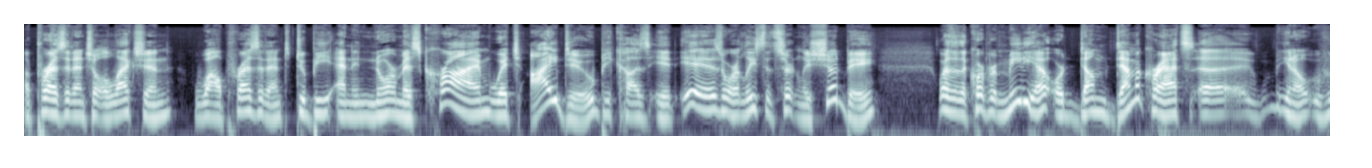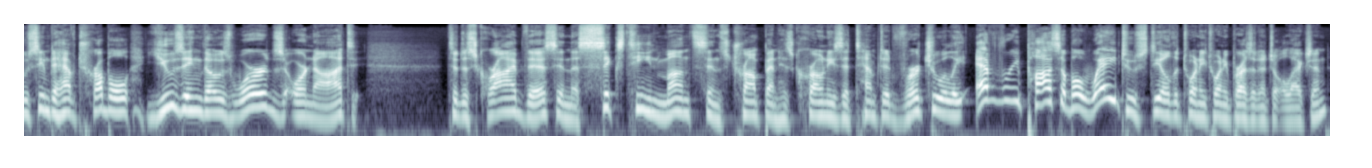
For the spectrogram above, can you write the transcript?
a presidential election while president to be an enormous crime, which I do because it is, or at least it certainly should be whether the corporate media or dumb Democrats, uh, you know, who seem to have trouble using those words or not to describe this in the 16 months since Trump and his cronies attempted virtually every possible way to steal the 2020 presidential election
